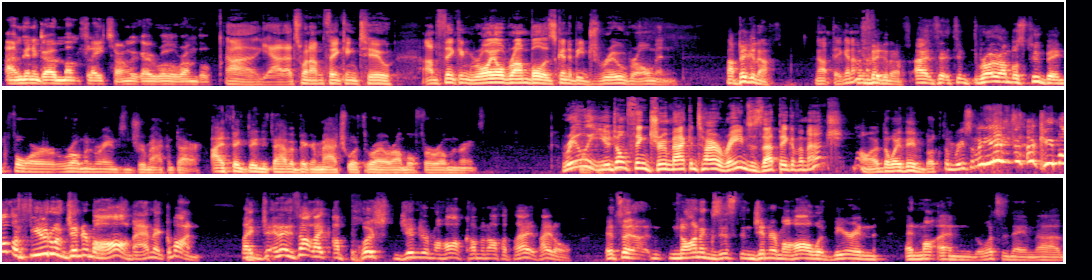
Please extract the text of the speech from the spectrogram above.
I'm going to go a month later. I'm going to go Royal Rumble. Uh, yeah, that's what I'm thinking too. I'm thinking Royal Rumble is going to be Drew Roman. Not big enough. Not big enough. Not big enough. Th- Royal Rumble's too big for Roman Reigns and Drew McIntyre. I think they need to have a bigger match with Royal Rumble for Roman Reigns. Really? You don't think Drew McIntyre Reigns is that big of a match? No, the way they've booked them recently, yeah, he came off a feud with Jinder Mahal, man. Like, come on, like, and it's not like a push Jinder Mahal coming off a title. It's a non-existent Jinder Mahal with Veer and and and what's his name, uh,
